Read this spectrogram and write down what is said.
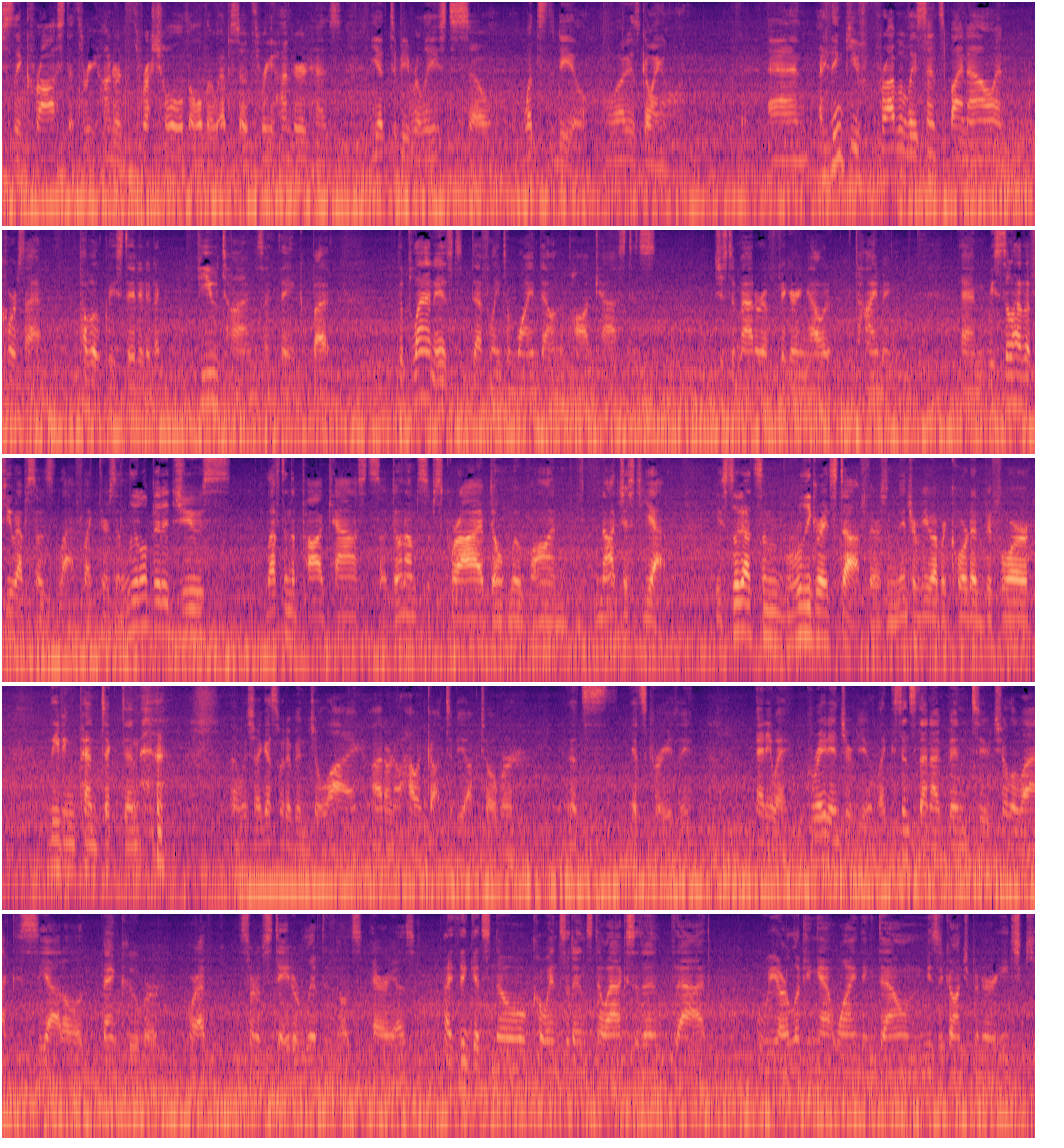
obviously crossed the 300 threshold, although episode 300 has yet to be released. So, what's the deal? What is going on? And I think you've probably sensed by now, and of course, I publicly stated it a few times, I think, but the plan is to definitely to wind down the podcast. It's just a matter of figuring out timing. And we still have a few episodes left. Like there's a little bit of juice left in the podcast, so don't unsubscribe, don't move on. Not just yet. We still got some really great stuff. There's an interview I recorded before leaving Penticton, which I guess would have been July. I don't know how it got to be October. It's it's crazy anyway, great interview. Like since then, I've been to Chilliwack, Seattle, and Vancouver, where I've sort of stayed or lived in those areas. I think it's no coincidence, no accident that we are looking at winding down Music Entrepreneur HQ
